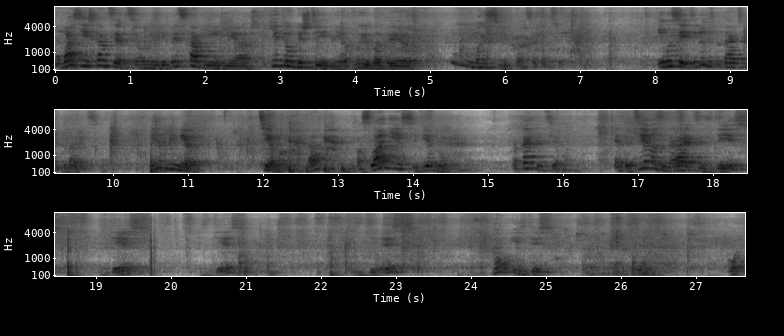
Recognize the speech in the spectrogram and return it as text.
У вас есть концепция в мире, представления, какие-то убеждения, выводы, мысли, в конце концов. И вот все эти люди пытаются договориться. И, например, тема, да? послание себе новому. Какая-то тема. Эта тема загорается здесь, здесь, здесь, здесь, ну и здесь. Вот.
